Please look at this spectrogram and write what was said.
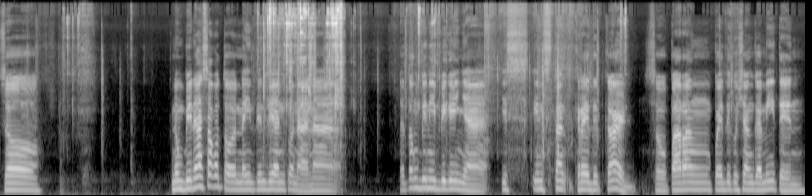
So, nung binasa ko to, naintindihan ko na na itong binibigay niya is instant credit card. So parang pwede ko siyang gamitin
